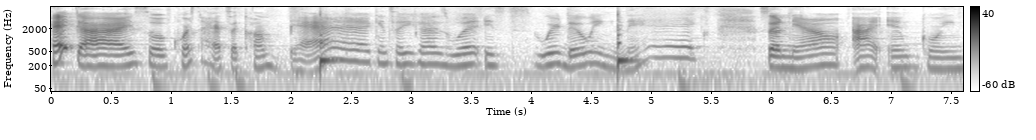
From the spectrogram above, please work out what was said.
Hey guys, so of course I had to come back and tell you guys what is we're doing next. So now I am going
